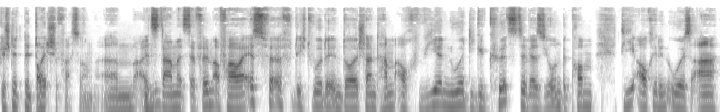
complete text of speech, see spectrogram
geschnittene deutsche Fassung. Ähm, als mhm. damals der Film auf VHS veröffentlicht wurde in Deutschland, haben auch wir nur die gekürzte Version bekommen, die auch in den USA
